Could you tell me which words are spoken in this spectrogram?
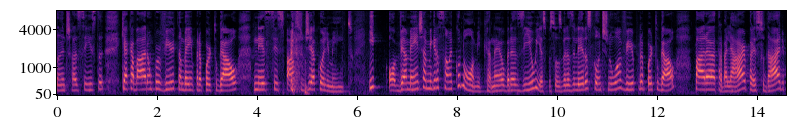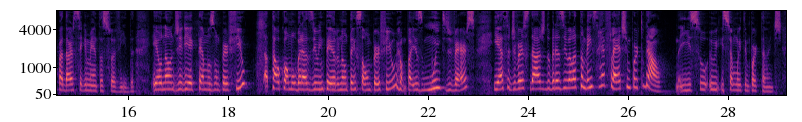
antirracista, que acabaram por vir também para Portugal nesse espaço de acolhimento. E obviamente, a migração econômica. Né? O Brasil e as pessoas brasileiras continuam a vir para Portugal para trabalhar, para estudar e para dar seguimento à sua vida. Eu não diria que temos um perfil. Tal como o Brasil inteiro não tem só um perfil, é um país muito diverso, e essa diversidade do Brasil ela também se reflete em Portugal. Isso, isso é muito importante.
